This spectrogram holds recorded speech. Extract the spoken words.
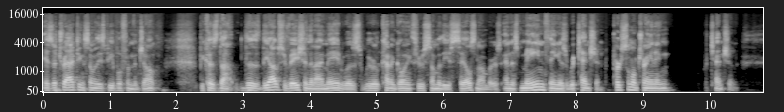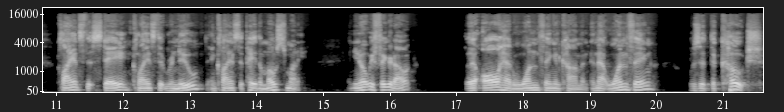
is attracting some of these people from the jump. Because the, the the observation that i made was we were kind of going through some of these sales numbers and this main thing is retention personal training retention clients that stay, clients that renew, and clients that pay the most money. And you know what we figured out? They all had one thing in common. And that one thing was that the coach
